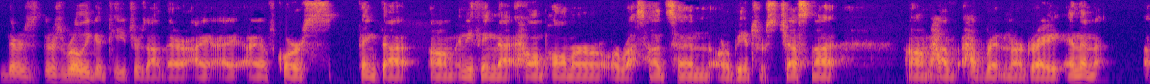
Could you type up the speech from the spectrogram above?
there's there's really good teachers out there. I I, I of course think that um, anything that Helen Palmer or Russ Hudson or Beatrice Chestnut um, have have written are great. And then, uh,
